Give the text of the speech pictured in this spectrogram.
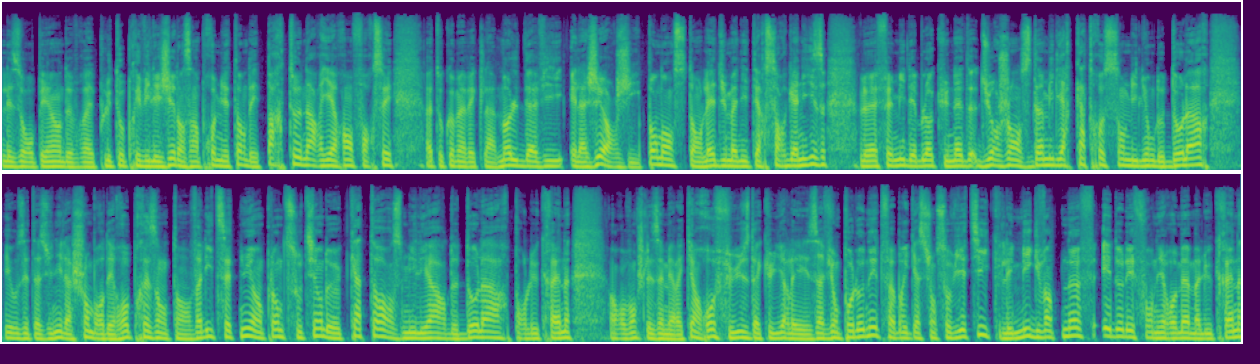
les Européens devraient plutôt privilégier dans un premier temps des partenariats renforcés, tout comme avec la Moldavie et la Géorgie. Pendant ce temps, l'aide humanitaire s'organise. Le FMI débloque une aide d'urgence d'un milliard 400 millions de dollars. Et aux États-Unis, la Chambre des représentants valide cette nuit un plan de soutien de 14 milliards de dollars pour l'Ukraine. En revanche, les Américains refusent d'accueillir les avions polonais de fabrication soviétique, les MiG-29, et de les fournir eux-mêmes à l'Ukraine.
